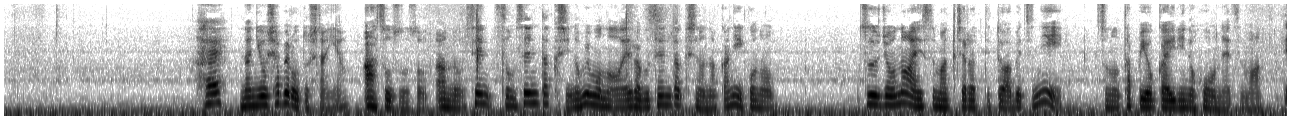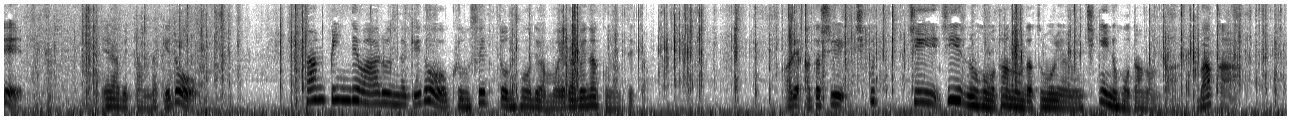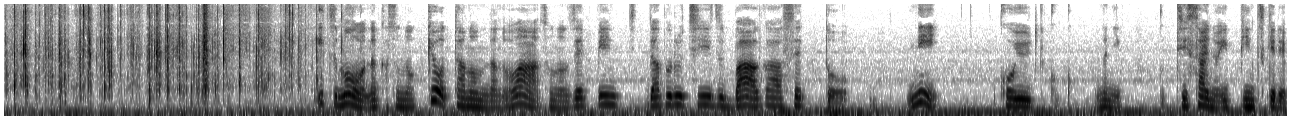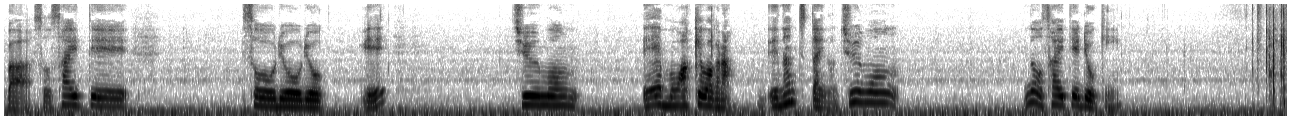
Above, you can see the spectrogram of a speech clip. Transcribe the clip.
え？何を喋ろうとしたんや？あそうそうそう。あのせんその選択肢飲み物を選ぶ選択肢の中にこの通常のアイス抹茶ラテとは別にそのタピオカ入りの方のやつもあって選べたんだけど単品ではあるんだけどこのセットの方ではもう選べなくなってた。あれ？私チクチチーズの方を頼んだつもりなのにチキンの方頼んだ。バカ。いつもなんかその今日頼んだのはその絶品ダブルチーズバーガーセットにこういう何？小さいの1品つければそう最低送料料え注文？えもうわけわからん。えなんつったらいいの？注文の最低料金？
